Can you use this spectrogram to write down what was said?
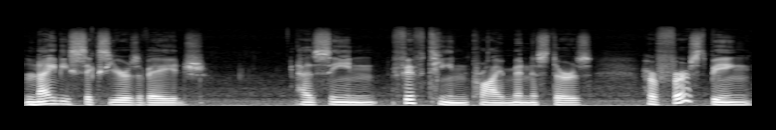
96 years of age, has seen 15 prime ministers, her first being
